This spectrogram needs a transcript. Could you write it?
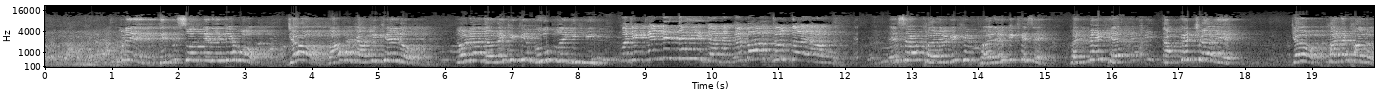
पूरे दिन सोते रहते हो जाओ बाहर जाके खेलो दौड़ा दौड़े क्योंकि भूख लगी ही मुझे खेलने नहीं जाना मैं बहुत थक गया हूँ ऐसा करोगे कि भरोगे कैसे घर में खेलने की ताकत चाहिए जाओ खाना खा लो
